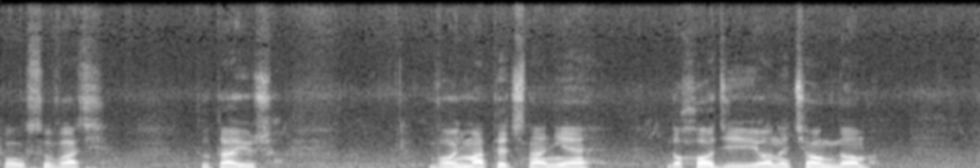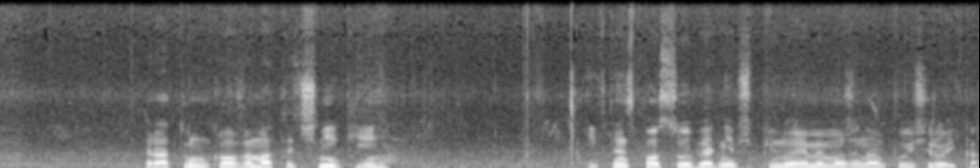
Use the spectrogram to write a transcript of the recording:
pousuwać. Tutaj już woń mateczna nie dochodzi i one ciągną ratunkowe mateczniki. I w ten sposób, jak nie przypilnujemy, może nam pójść rójka.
